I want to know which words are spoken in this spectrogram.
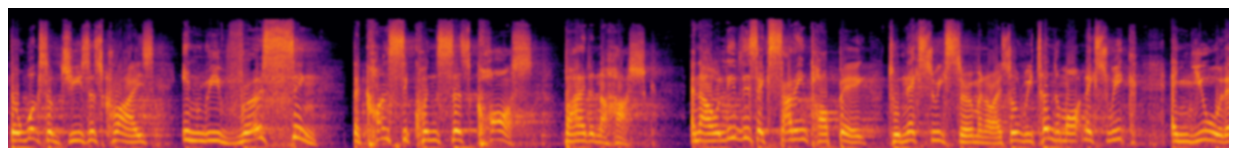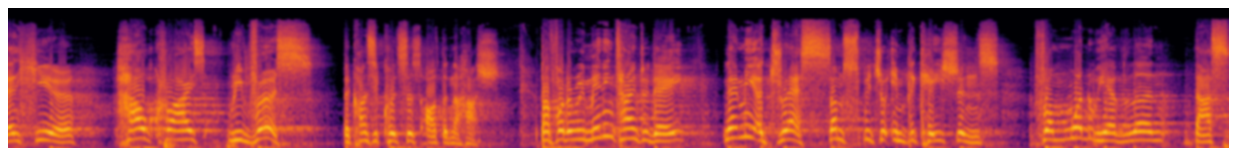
the works of Jesus Christ in reversing the consequences caused by the Nahash. And I will leave this exciting topic to next week's sermon, all right? So return tomorrow next week, and you will then hear how Christ reversed the consequences of the Nahash. But for the remaining time today, let me address some spiritual implications from what we have learned thus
